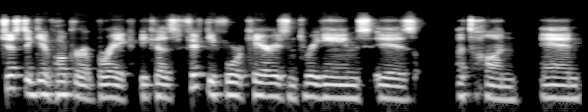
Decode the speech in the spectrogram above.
just to give Hooker a break because 54 carries in three games is a ton, and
